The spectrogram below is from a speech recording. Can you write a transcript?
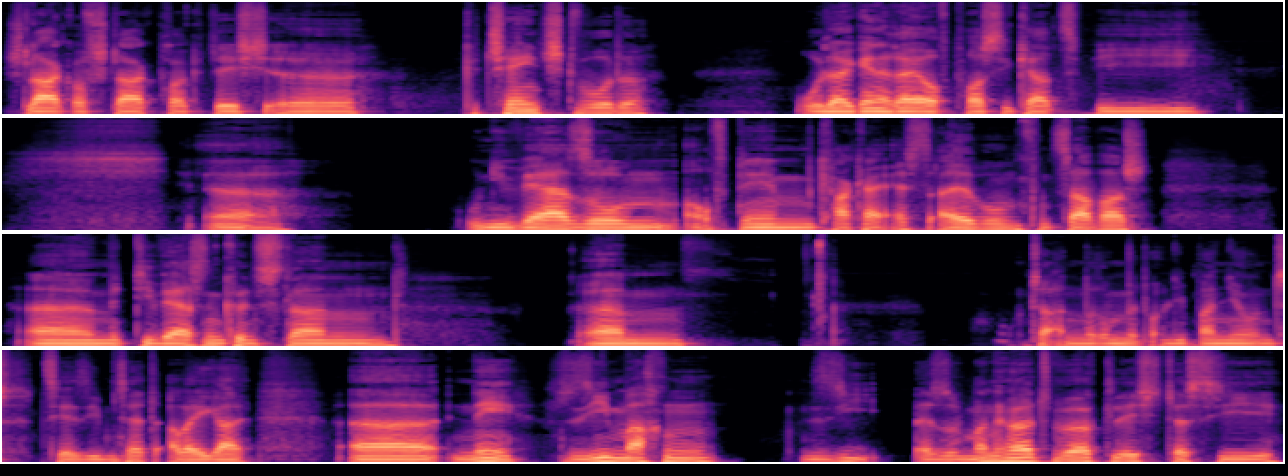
Schlag auf Schlag praktisch äh, gechanged wurde. Oder generell auf Possycuts wie äh, Universum auf dem KKS-Album von Savage äh, mit diversen Künstlern, ähm, unter anderem mit Oli Banyo und C7Z, aber egal. Äh, nee, sie machen, sie, also man hört wirklich, dass sie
